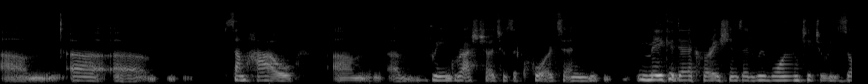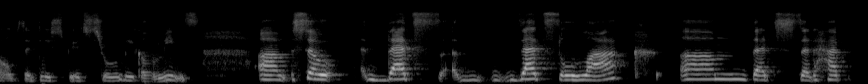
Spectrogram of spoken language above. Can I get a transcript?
um, uh, uh, somehow um, uh, bring Russia to the court and make a declaration that we wanted to resolve the disputes through legal means. Um, so that's that's luck um, that's that hap-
